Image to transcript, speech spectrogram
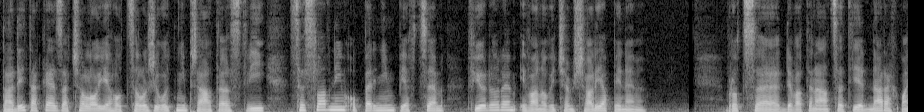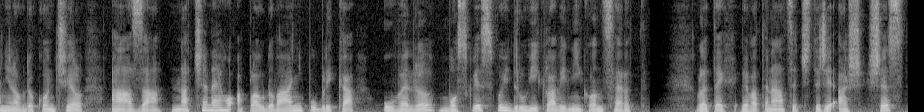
Tady také začalo jeho celoživotní přátelství se slavným operním pěvcem Fyodorem Ivanovičem Šaljapinem. V roce 1901 Rachmaninov dokončil a za nadšeného aplaudování publika uvedl v Moskvě svůj druhý klavírní koncert. V letech 1904 až 6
